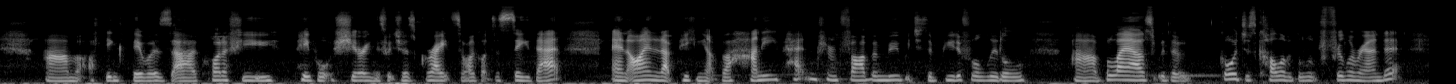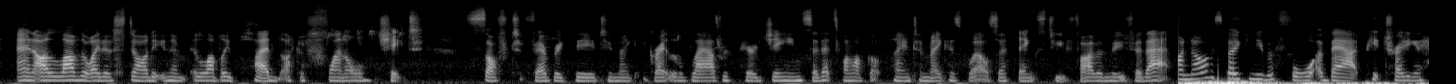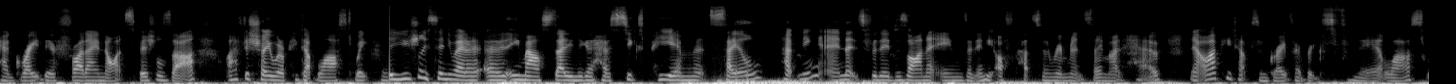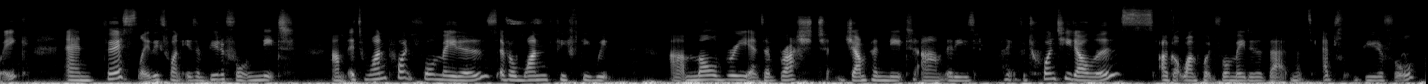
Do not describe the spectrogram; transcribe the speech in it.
Um, I think there was uh, quite a few people sharing this, which was great. So I got to see that. And I ended up picking up the honey pattern from Fibremood, which is a beautiful little uh, blouse with a gorgeous collar with a little frill around it and I love the way they've styled it in a, lovely plaid, like a flannel checked soft fabric there to make a great little blouse with a pair of jeans. So that's one I've got planned to make as well. So thanks to Fibremood for that. I know I've spoken to you before about Pitt Trading and how great their Friday night specials are. I have to show you what I picked up last week. They usually send you out a, an email stating they're going to have 6 p.m. sale happening and it's for their designer ends and any offcuts and remnants they might have. Now I picked up some great fabrics from there last week and firstly this one is a beautiful knit um, it's 1.4 meters of a 150 width uh, mulberry and it's a brushed jumper knit um, that is I think for $20 I got 1.4 meters of that and it's absolutely beautiful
